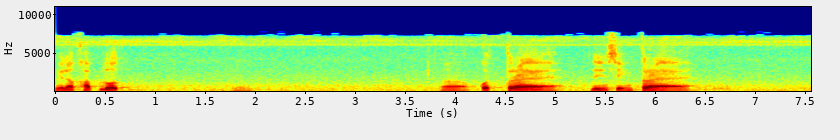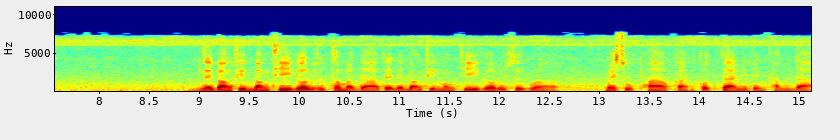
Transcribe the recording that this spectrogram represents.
เวลาขับรถ กดแตรได้ยินเสียงแตร ในบางถิ่นบางที่ก็รู้สึกธรรมดา แต่ในบางถิ่นบางที่ก็รู้สึกว่าไม่สุภาพการกดแตรนี่เป็นคำด่า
